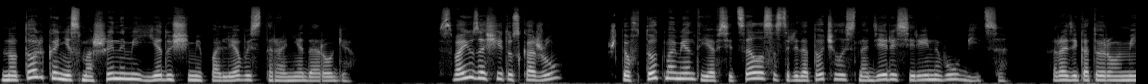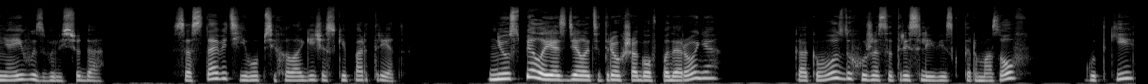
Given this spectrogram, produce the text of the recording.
но только не с машинами, едущими по левой стороне дороги. В свою защиту скажу, что в тот момент я всецело сосредоточилась на деле серийного убийцы — ради которого меня и вызвали сюда. Составить его психологический портрет. Не успела я сделать и трех шагов по дороге, как воздух уже сотрясли визг тормозов, гудки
